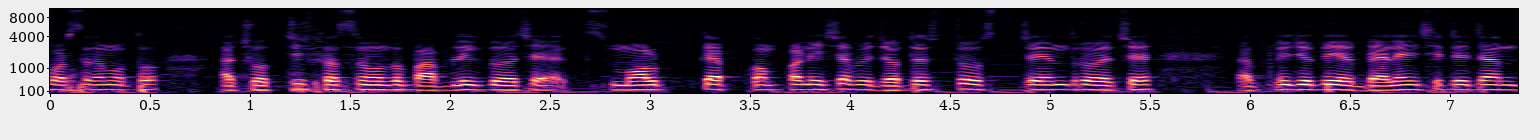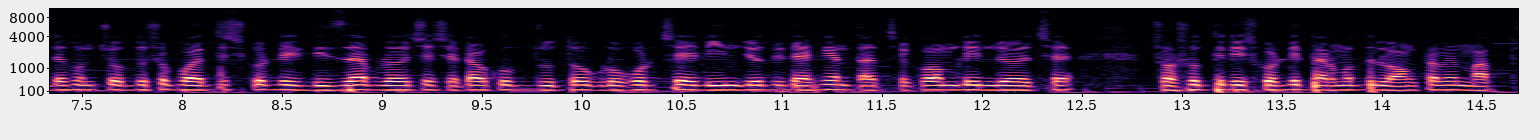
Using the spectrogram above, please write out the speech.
পার্সেন্টের মতো, আর ছত্রিশ পার্সেন্টের মতো পাবলিক রয়েছে। স্মল ক্যাপ কোম্পানি হিসাবে যথেষ্ট স্ট্রেংথ রয়েছে। আপনি যদি এর ব্যালেন্স শিটে যান দেখুন চোদ্দোশো পঁয়ত্রিশ কোটি রিজার্ভ রয়েছে, সেটাও খুব দ্রুত গ্রো করছে। ঋণ যদি দেখেন, তার চেয়ে কম ঋণ রয়েছে ছশো তিরিশ কোটি, তার মধ্যে লং টার্মে মাত্র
